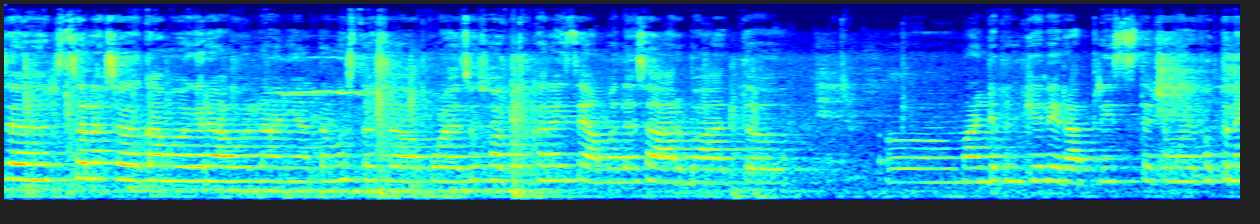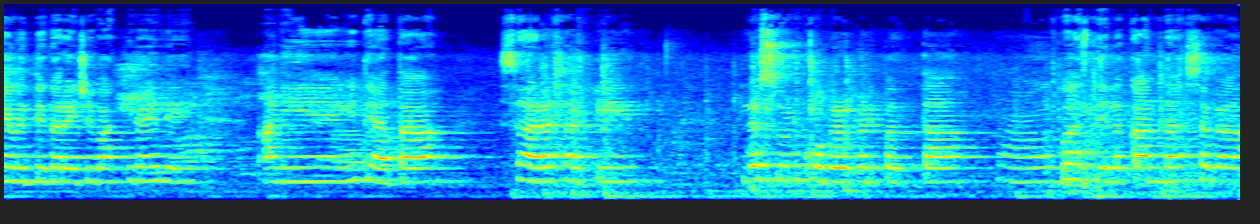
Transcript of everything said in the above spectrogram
तर चला सगळं काम वगैरे आवरलं आणि आता मस्त असं पोळ्याचा स्वयंपाक करायचं आहे. आम्हाला सार भात मांडे पण केले रात्रीच. त्याच्यामुळे फक्त नैवेद्य करायचे बाकी राहिले. आणि इथे आता सारासाठी लसूण खोबरं कढीपत्ता भाजलेला कांदा सगळा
